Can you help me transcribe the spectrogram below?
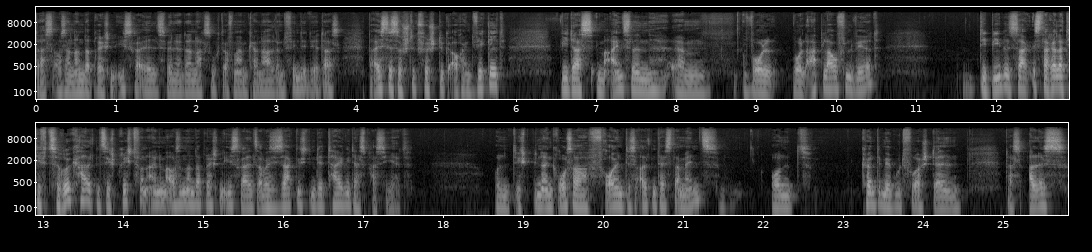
das Auseinanderbrechen Israels. Wenn ihr danach sucht auf meinem Kanal, dann findet ihr das. Da ist es so Stück für Stück auch entwickelt, wie das im Einzelnen ähm, wohl, wohl ablaufen wird. Die Bibel sagt, ist da relativ zurückhaltend. Sie spricht von einem Auseinanderbrechen Israels, aber sie sagt nicht im Detail, wie das passiert. Und ich bin ein großer Freund des Alten Testaments und könnte mir gut vorstellen, dass alles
